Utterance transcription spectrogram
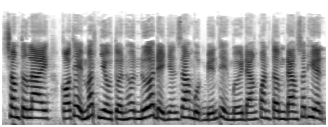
trong tương lai có thể mất nhiều tuần hơn nữa để nhận ra một biến thể mới đáng quan tâm đang xuất hiện.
